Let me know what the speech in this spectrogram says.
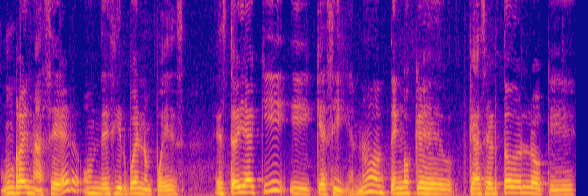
un renacer, un decir, bueno, pues estoy aquí y que sigue, ¿no? Tengo que, que, hacer todo lo que,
